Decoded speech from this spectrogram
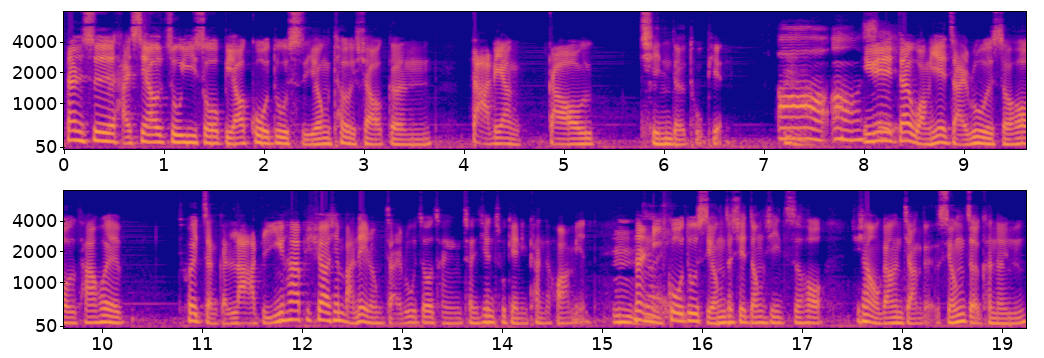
但是还是要注意说不要过度使用特效跟大量高清的图片。哦，嗯，因为在网页载入的时候，它会会整个拉低，因为它必须要先把内容载入之后，才能呈现出给你看的画面。嗯，那你过度使用这些东西之后，就像我刚刚讲的，使用者可能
